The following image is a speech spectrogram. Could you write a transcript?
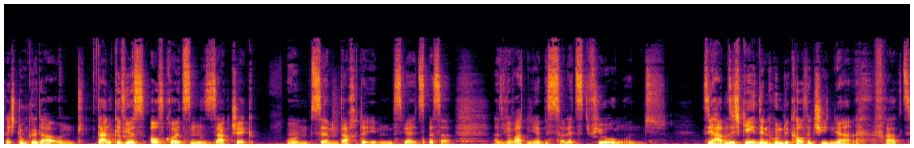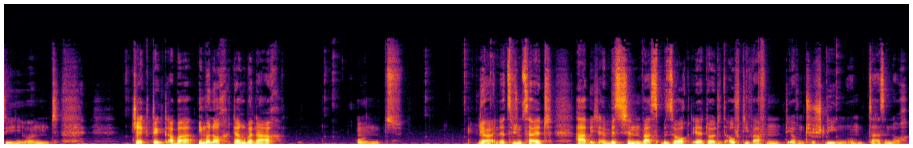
recht dunkel da und danke fürs Aufkreuzen, sagt Jack. Und Sam dachte eben, es wäre jetzt besser. Also wir warten hier bis zur letzten Führung und sie haben sich gegen den Hundekauf entschieden, ja? fragt sie. Und Jack denkt aber immer noch darüber nach. Und ja, in der Zwischenzeit habe ich ein bisschen was besorgt. Er deutet auf die Waffen, die auf dem Tisch liegen. Und da sind noch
